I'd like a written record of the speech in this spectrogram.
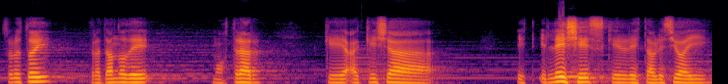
Solo estoy tratando de mostrar que aquellas leyes que él estableció ahí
